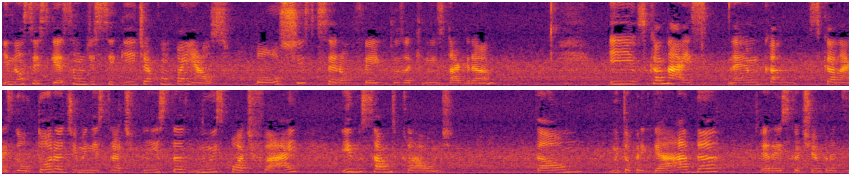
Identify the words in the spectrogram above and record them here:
E não se esqueçam de seguir de acompanhar os posts que serão feitos aqui no Instagram e os canais, né? Um can os canais Doutora Administrativista no Spotify e no SoundCloud. Então, muito obrigada. Era isso que eu tinha para dizer.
